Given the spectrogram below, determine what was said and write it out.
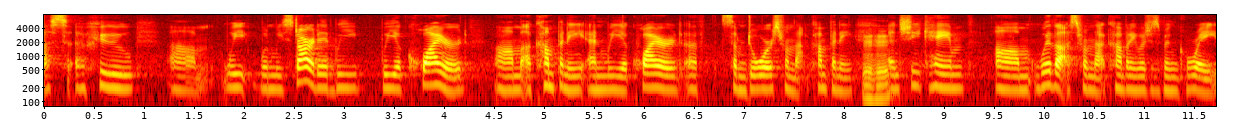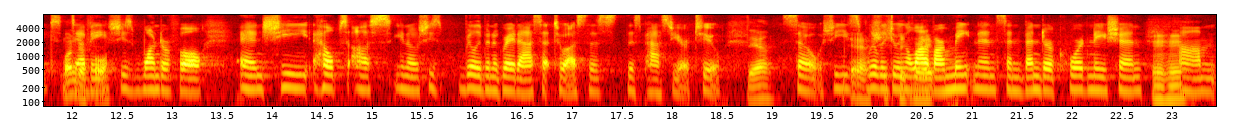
us uh, who um, we, when we started, we, we acquired um, a company and we acquired uh, some doors from that company. Mm-hmm. And she came um, with us from that company, which has been great. Wonderful. Debbie, she's wonderful, and she helps us. You know, she's really been a great asset to us this this past year too. Yeah. So she's Yeah, really she's doing a lot of our maintenance and vendor coordination, Mm-hmm. um,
